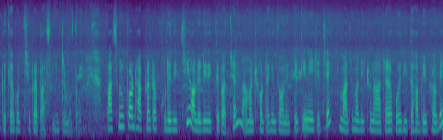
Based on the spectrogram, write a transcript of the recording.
অপেক্ষা করছি প্রায় পাঁচ মিনিটের মতো। পাঁচ মিনিট পর ঢাকনাটা খুলে দিচ্ছি অলরেডি দেখতে পাচ্ছেন। আমার ঝোলটা কিন্তু অনেকটাই টেনে এসেছে। মাঝে মাঝে একটু নাড়াচাড়া করে দিতে হবে এভাবে।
